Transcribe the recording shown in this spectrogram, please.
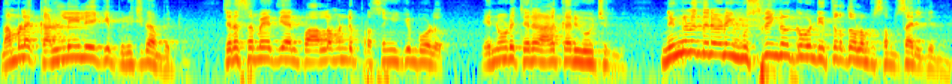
നമ്മളെ കള്ളിയിലേക്ക് പിരിച്ചിടാൻ പറ്റും. ചില സമയത്ത് ഞാൻ പാർലമെന്റ് പ്രസംഗിക്കുമ്പോൾ എന്നോട് ചില ആൾക്കാർ ചോദിച്ചിട്ടുണ്ട് നിങ്ങൾ എന്തിനാണ് ഈ മുസ്ലിങ്ങൾക്ക് വേണ്ടി ഇത്രത്തോളം സംസാരിക്കുന്നത്?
